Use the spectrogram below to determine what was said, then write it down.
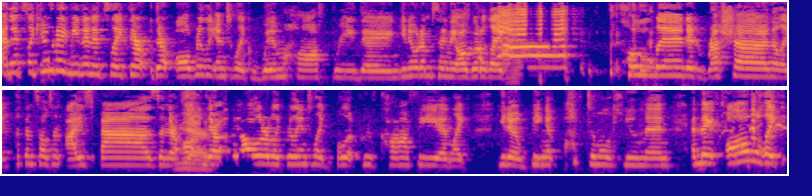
and it's like you know what I mean, and it's like they're they're all really into like Wim Hof breathing. You know what I'm saying? They all go to like Poland and Russia, and they like put themselves in ice baths, and they're all they're, they all are like really into like bulletproof coffee and like you know being an optimal human, and they all like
